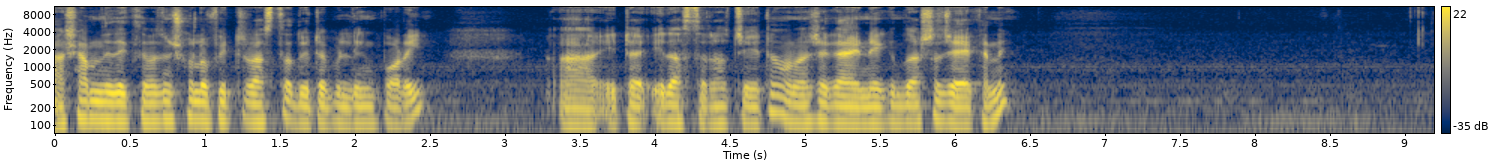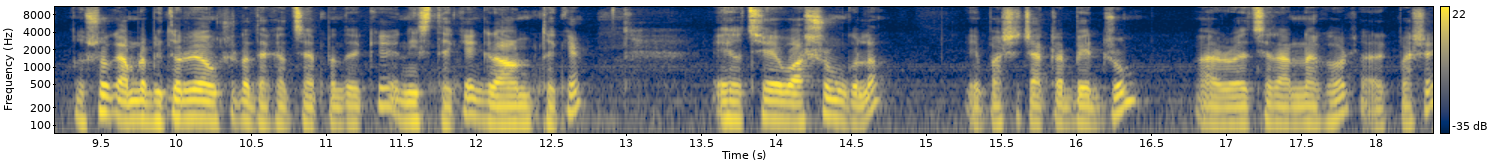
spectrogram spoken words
আর সামনে দেখতে পাচ্ছেন ষোলো ফিট রাস্তা, দুইটা বিল্ডিং পরেই। আর এটা, এই রাস্তাটা হচ্ছে এটা, অনায়াসে গাড়ি নিয়ে কিন্তু আসা যায় এখানে। দর্শক, আমরা ভিতরের অংশটা দেখাচ্ছি আপনাদেরকে, নিচ থেকে গ্রাউন্ড থেকে। এই হচ্ছে ওয়াশরুমগুলো এর পাশে চারটা বেডরুম আর রয়েছে রান্নাঘর আর এক পাশে।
